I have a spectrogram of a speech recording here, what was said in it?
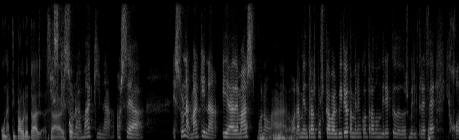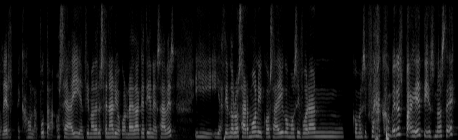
una tipa brutal. O sea, es que es como- una máquina, o sea, es una máquina. Y además, bueno, ahora mientras buscaba el vídeo también he encontrado un directo de 2013 y joder, me cago en la puta. O sea, ahí encima del escenario con la edad que tiene, ¿sabes? Y, y haciendo los armónicos ahí como si fueran, como si fuera a comer espaguetis, no sé.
